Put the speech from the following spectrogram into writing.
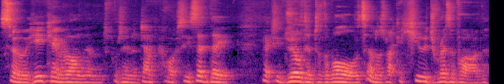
So he came along and put in a damp course. He said they actually drilled into the walls and it was like a huge reservoir.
